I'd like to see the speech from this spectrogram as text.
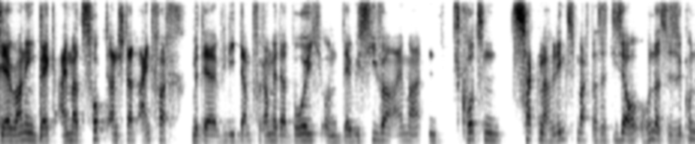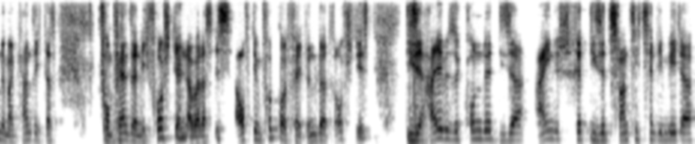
der Running Back einmal zuckt, anstatt einfach mit der, wie die Dampframme da durch und der Receiver einmal einen kurzen Zack nach links macht. Das ist diese hundertstel Sekunde. Man kann sich das vom Fernseher nicht vorstellen, aber das ist auf dem Footballfeld, wenn du da drauf stehst. Diese halbe Sekunde, dieser eine Schritt, diese 20 Zentimeter,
